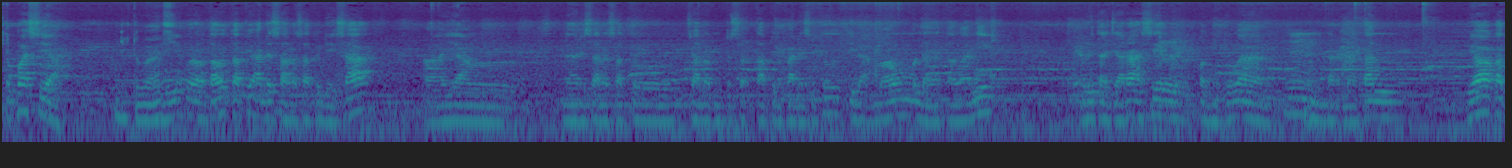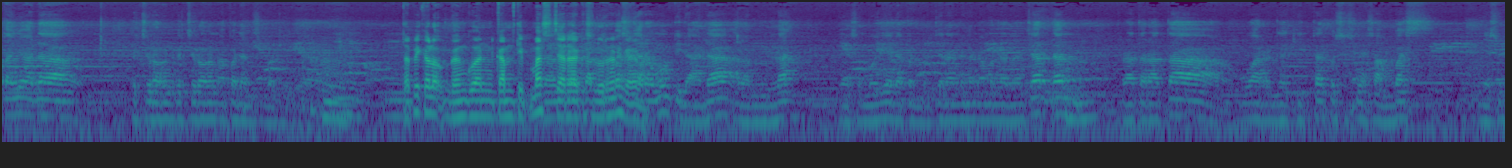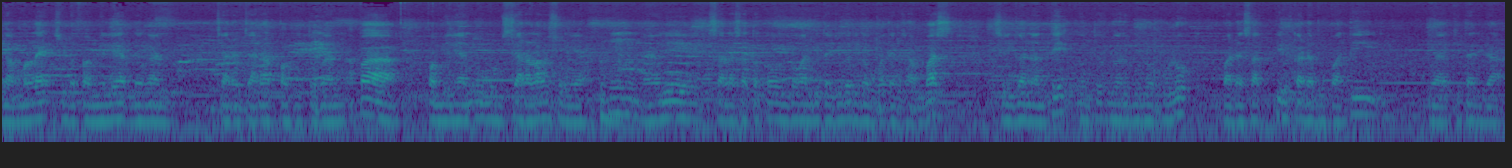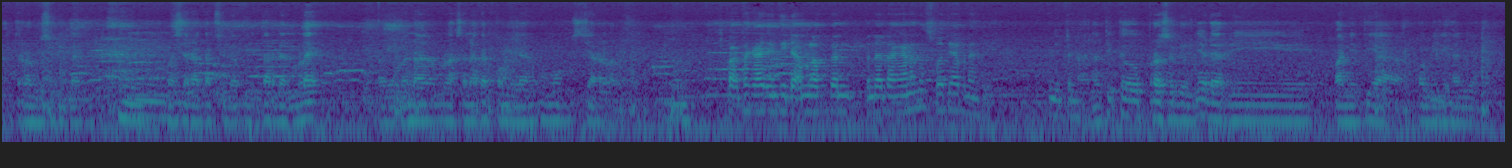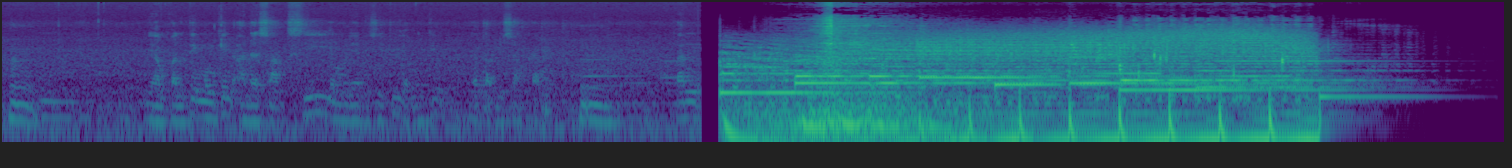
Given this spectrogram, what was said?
Tebas ya mas. ini kurang tahu tapi ada salah satu desa ah, yang dari salah satu calon peserta pilkades itu tidak mau menandatangani berita acara hasil penghitungan Hmm. karena kan ya katanya ada kecurangan-kecurangan apa dan sebagainya. Hmm. Tapi kalau gangguan kamtipmas secara keseluruhan secara nggak? umum tidak ada, alhamdulillah ya semuanya dapat berjalan dengan aman dan lancar dan Hmm. rata-rata warga kita khususnya Sambas ya sudah melek, sudah familiar dengan cara-cara penghitungan apa pemilihan umum secara langsung ya. Hmm. Nah ini salah satu keuntungan kita juga di Kabupaten Sambas sehingga nanti untuk 2020 pada saat pilkada bupati ya kita tidak terlalu sulit lagi. Hmm. Masyarakat sudah pintar dan melek bagaimana melaksanakan pemilihan umum secara langsung. Pak terkait yang tidak melakukan pendatanganan itu seperti apa nanti? Nah, nanti itu prosedurnya dari panitia pemilihannya. Hmm. Yang penting mungkin ada saksi yang melihat di situ ya mungkin tetap disahkan. Hmm. Kan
